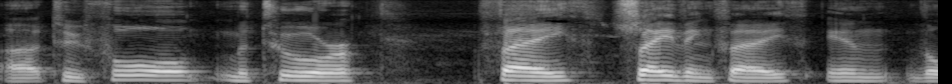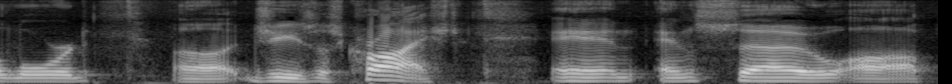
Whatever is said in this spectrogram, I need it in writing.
uh, to full, mature faith, saving faith in the Lord uh, Jesus Christ. And, and so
